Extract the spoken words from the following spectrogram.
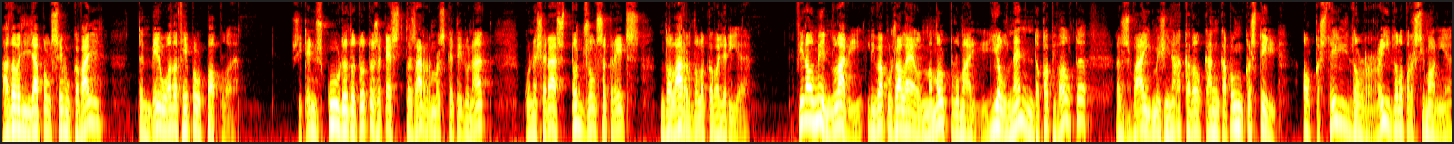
ha de vetllar pel seu cavall, també ho ha de fer pel poble. Si tens cura de totes aquestes armes que t'he donat, Coneixeràs tots els secrets de l'art de la cavalleria. Finalment, l'avi li va posar l'elm amb el plomall i el nen, de cop i volta, es va imaginar cavalcant cap a un castell, el castell del rei de la parsimònia.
